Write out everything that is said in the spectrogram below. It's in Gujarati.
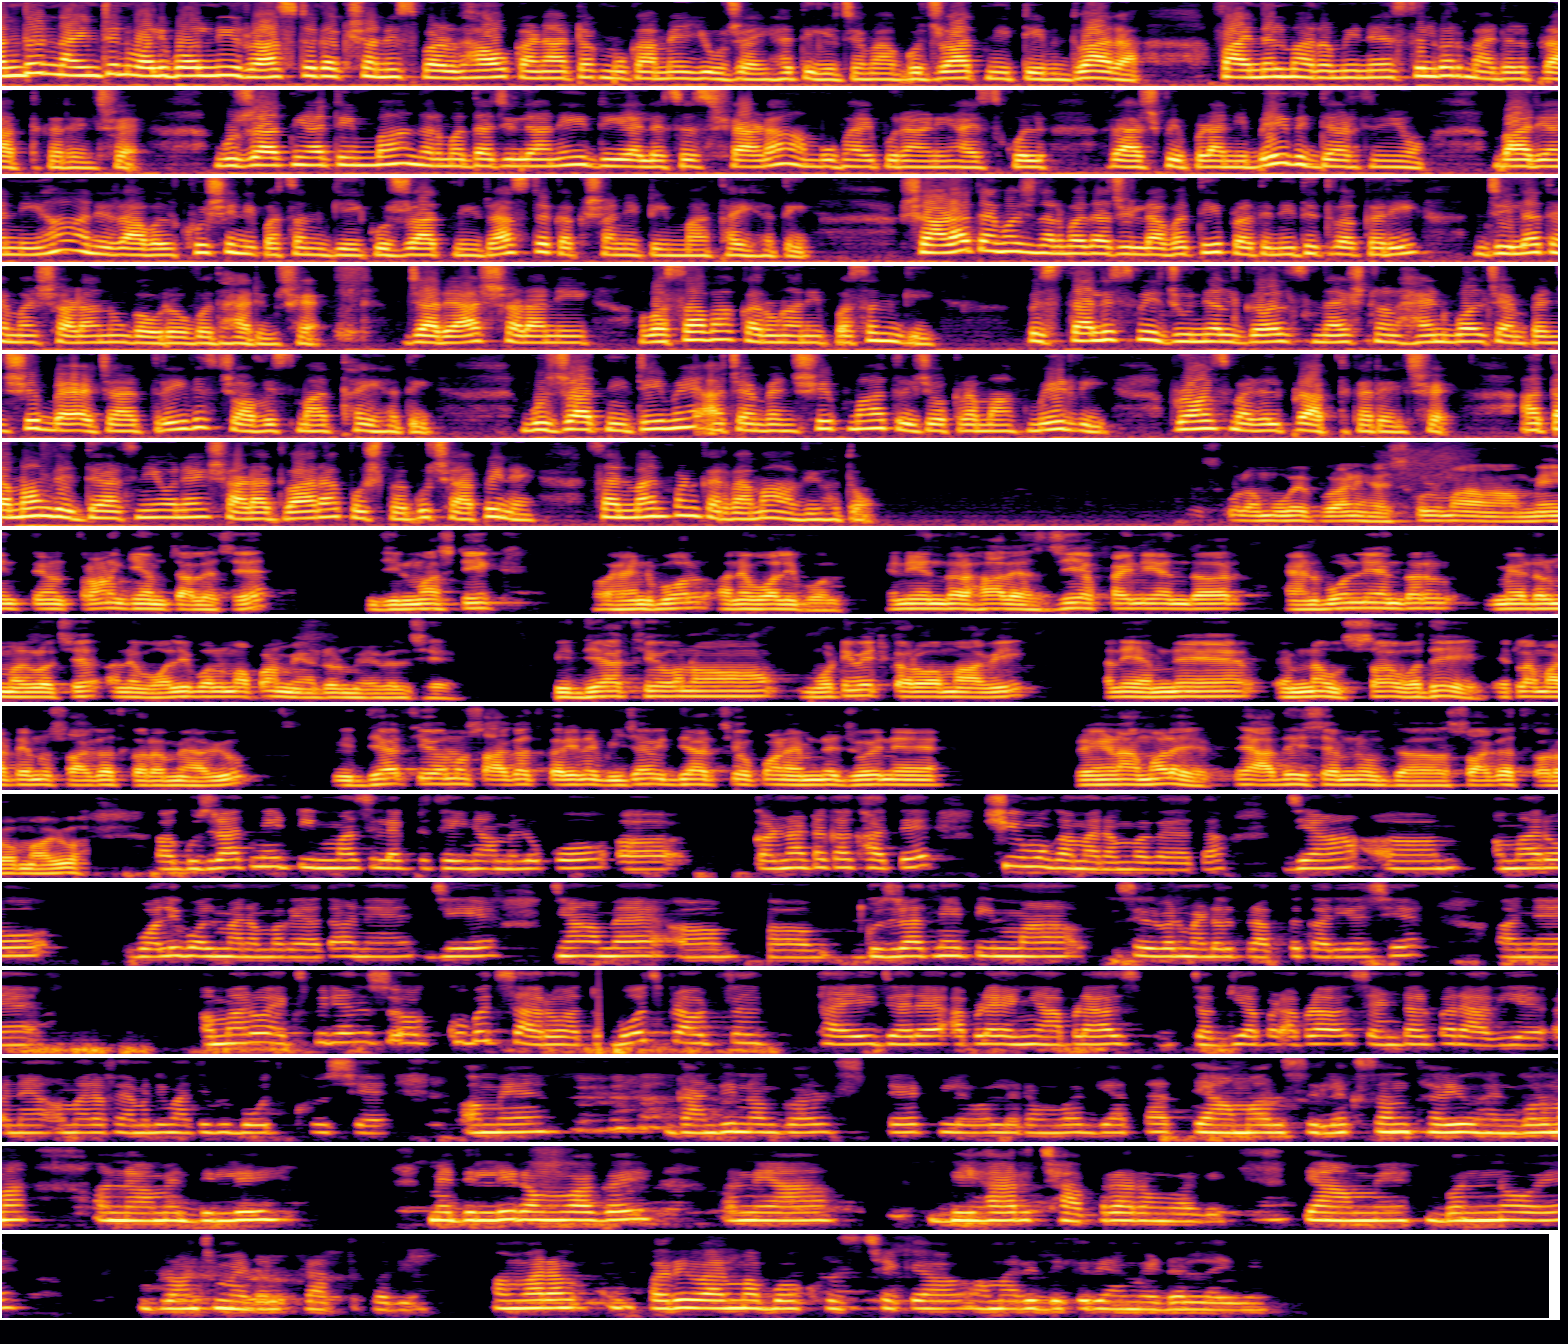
અંડર નાઇન્ટીન વોલીબોલની રાષ્ટ્રકક્ષાની સ્પર્ધાઓ કર્ણાટક મુકામે યોજાઈ હતી, જેમાં ગુજરાતની ટીમ દ્વારા ફાઇનલમાં રમીને સિલ્વર મેડલ પ્રાપ્ત કરેલ છે. ગુજરાતની આ ટીમમાં નર્મદા જિલ્લાની ડીએલએસએસ શાળા, અંબુભાઈ પુરાણી હાઈસ્કૂલ, રાજપીપળાની બે વિદ્યાર્થીનીઓ, બારિયા નિહા અને રાવલ ખુશીની પસંદગી ગુજરાતની રાષ્ટ્રકક્ષાની ટીમમાં થઈ હતી. શાળા તેમજ નર્મદા જિલ્લા વતી પ્રતિનિધિત્વ કરી જિલ્લા તેમજ શાળાનું ગૌરવ વધાર્યું છે. જ્યારે આ શાળાની વસાવા કરુણાની પસંદગી પિસ્તાલીસમી junior girls national handball championship બે હજાર ત્રેવીસ ચોવીસમાં થઈ હતી. ગુજરાતની ટીમે આ ચેમ્પિયનશિપમાં ત્રીજો ક્રમાંક મેળવી બ્રોન્ઝ મેડલ પ્રાપ્ત કરેલ છે. આ તમામ વિદ્યાર્થીઓને શાળા દ્વારા પુષ્પગુચ્છ આપીને સન્માન પણ કરવામાં આવ્યું હતું. સ્કૂલ અંબુભાઈ પુરાણી હાઈસ્કૂલમાં મેઇન ત્રણ ગેમ ચાલે છે. જિમ્નાસ્ટિક હેન્ડબોલ અને વોલીબોલ એની અંદર હાલ એસજીએફઆઈની અંદર હેન્ડબોલની અંદર મેડલ મળેલો છે અને વોલીબોલમાં પણ મેડલ મેળવેલ છે. વિદ્યાર્થીઓનો મોટિવેટ કરવામાં આવી અને એમને, એમના ઉત્સાહ વધે એટલા માટે એમનું સ્વાગત કરવામાં આવ્યું. વિદ્યાર્થીઓનું સ્વાગત કરીને બીજા વિદ્યાર્થીઓ પણ એમને જોઈને પ્રેરણા મળે એ આદેશ એમનું સ્વાગત કરવામાં આવ્યું. ગુજરાતની ટીમમાં સિલેક્ટ થઈને અમે લોકો કર્ણાટકા ખાતે શિવમોગામાં રમવા ગયા હતા. જ્યાં અમારો વોલીબોલમાં રમવા ગયા હતા અને જે, જ્યાં અમે ગુજરાતની ટીમમાં સિલ્વર મેડલ પ્રાપ્ત કરીએ છીએ અને અમારો એક્સપિરિયન્સ ખૂબ જ સારો હતો. બહુ જ પ્રાઉડ ફીલ થાય જ્યારે આપણે અહીંયા આપણા જગ્યા પર, આપણા સેન્ટર પર આવીએ અને અમારા ફેમિલીમાંથી બી બહુ જ ખુશ છે. અમે ગાંધીનગર સ્ટેટ લેવલે રમવા ગયા હતા. ત્યાં અમારું સિલેક્શન થયું હેન્ડબોલમાં અને અમે દિલ્હી, મેં દિલ્હી રમવા ગઈ અને આ બિહાર છાપરા રમવા ગઈ. ત્યાં અમે બંનેએ બ્રોન્ઝ મેડલ પ્રાપ્ત કર્યું. અમારા પરિવારમાં બહુ ખુશ છે કે અમારી દીકરી આ મેડલ લાવી.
